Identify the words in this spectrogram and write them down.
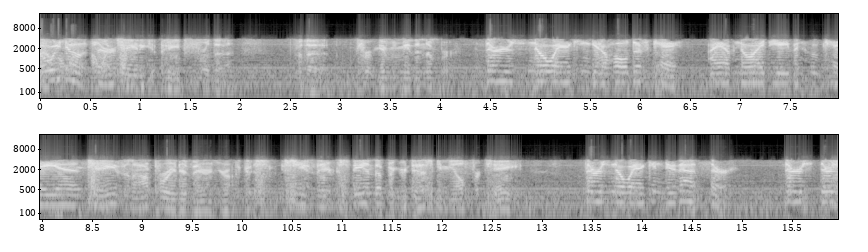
no, we I don't, want, I want sir. Kay to get paid for the for the for giving me the number. There's no way I can get a hold of Kay. I have no idea even who Kay is. Kay's an operator there, and you're she's there. Stand up at your desk and yell for Kay. There's no way I can do that, sir. There's there's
